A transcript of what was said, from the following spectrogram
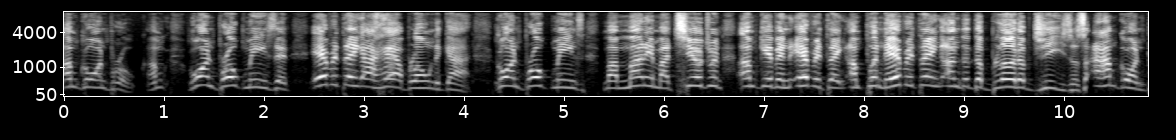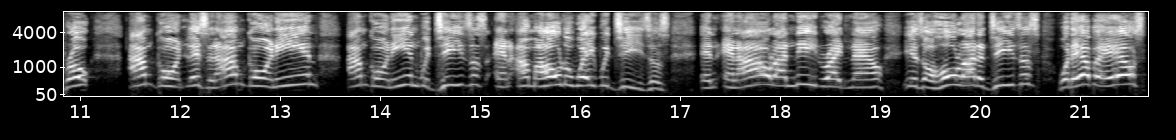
I'm going broke. I'm going broke means that everything I have belong to God. Going broke means my money, my children, I'm giving everything. I'm putting everything under the blood of Jesus. I'm going broke. I'm going, listen, I'm going in. I'm going in with Jesus, and I'm all the way with Jesus. And, and all I need right now is a whole lot of Jesus. Whatever else,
